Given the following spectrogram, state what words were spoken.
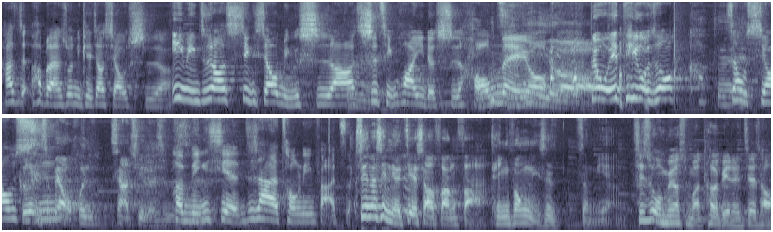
他他本来说你可以叫肖诗啊，艺名就叫姓肖名诗啊，诗情画意的诗，好美哦。对我一听我就说靠，叫肖哥，你是被诗，我混下去了，是不是？很明。显，这是他的丛林法则。所以那是你的介绍方法。霆锋你是怎么样？其实我没有什么特别的介绍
